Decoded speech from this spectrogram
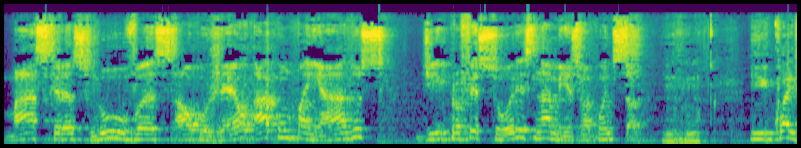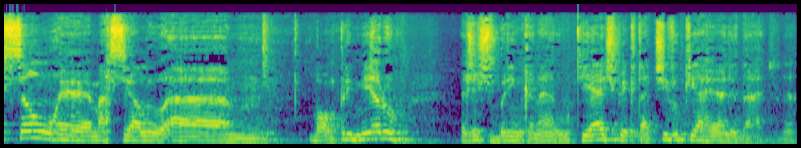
máscaras, luvas, álcool gel, acompanhados de professores na mesma condição. Uhum. E quais são, é, Marcelo, a, bom, primeiro a gente brinca, né? O que é expectativa o que é realidade, né?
